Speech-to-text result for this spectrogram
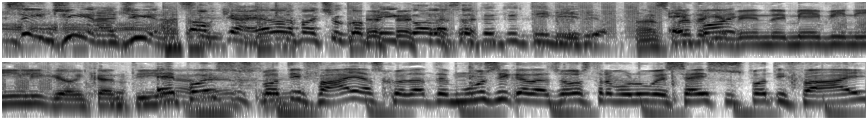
sì, gira, gira. sì. Ok, allora faccio copia e incolla sotto tutti i video. Aspetta E poi- che vendo i miei vinili che ho in cantina. E poi su adesso. Spotify ascoltate musica da giostra volume 6 su Spotify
